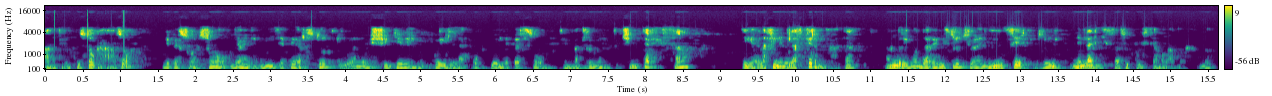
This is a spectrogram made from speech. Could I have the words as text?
Anche in questo caso le persone sono ovviamente divise per struttura, noi sceglieremo quella o quelle persone che maggiormente ci interessano e alla fine della schermata andremo a dare l'istruzione di inserirli nella lista su cui stiamo lavorando.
